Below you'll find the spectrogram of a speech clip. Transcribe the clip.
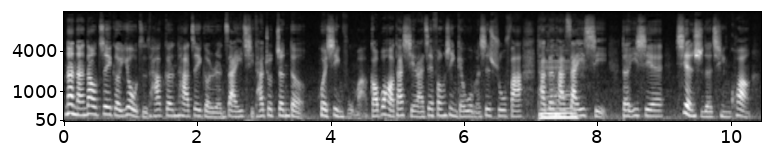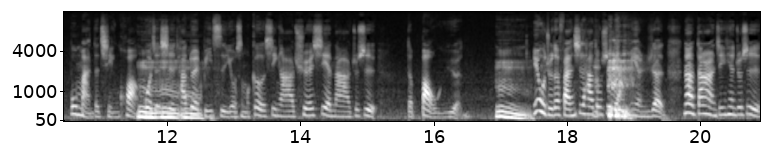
那难道这个柚子他跟他这个人在一起，他就真的会幸福吗？搞不好他写来这封信给我们是抒发他跟他在一起的一些现实的情况、不满的情况，或者是他对彼此有什么个性啊、缺陷啊，就是的抱怨。嗯，因为我觉得凡事他都是两面刃。那当然，今天就是。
